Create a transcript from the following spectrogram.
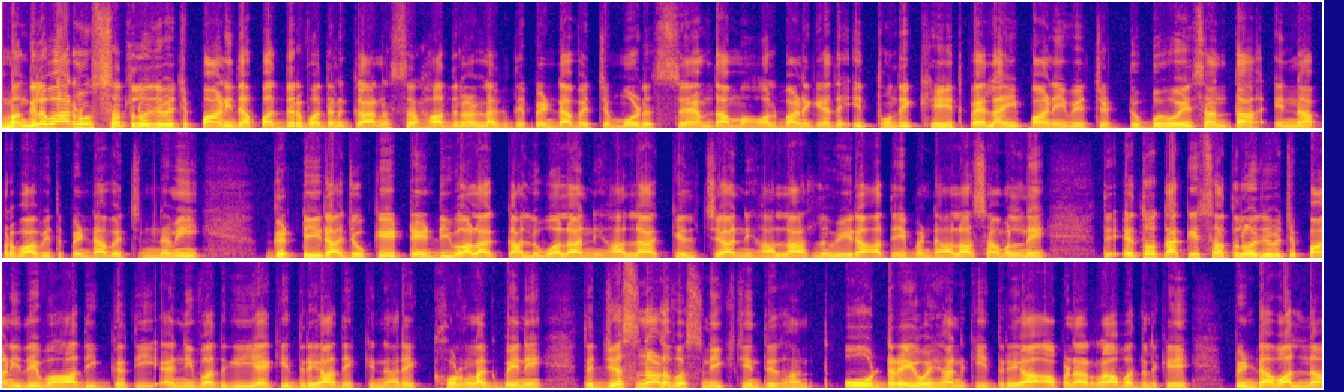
ਮੰਗਲਵਾਰ ਨੂੰ ਸਤਲੁਜ ਵਿੱਚ ਪਾਣੀ ਦਾ ਪੱਧਰ ਵਧਣ ਕਾਰਨ ਸਰਹੱਦ ਨਾਲ ਲੱਗਦੇ ਪਿੰਡਾਂ ਵਿੱਚ ਮੁੜ ਸਹਿਮ ਦਾ ਮਾਹੌਲ ਬਣ ਗਿਆ ਤੇ ਇੱਥੋਂ ਦੇ ਖੇਤ ਪਹਿਲਾਂ ਹੀ ਪਾਣੀ ਵਿੱਚ ਡੁੱਬੇ ਹੋਏ ਸਨ ਤਾਂ ਇਨ੍ਹਾਂ ਪ੍ਰਭਾਵਿਤ ਪਿੰਡਾਂ ਵਿੱਚ ਨਵੀਂ ਗੱਟੀ ਰਾਜੋਕੇ, ਟੈਂਡੀਵਾਲਾ, ਕਾਲੂਵਾਲਾ, ਨਿਹਾਲਾ, ਕਿਲਚਾ, ਨਿਹਾਲਾ, ਲਵੇਰਾ ਅਤੇ ਬੰਡਾਲਾ ਸ਼ਾਮਲ ਨੇ। ਤੇ ਇੱਥੋਂ ਤੱਕ ਕਿ ਸਤਲੁਜ ਵਿੱਚ ਪਾਣੀ ਦੇ ਵਹਾਅ ਦੀ ਗਤੀ ਇੰਨੀ ਵੱਧ ਗਈ ਹੈ ਕਿ ਦਰਿਆ ਦੇ ਕਿਨਾਰੇ ਖੁਰਨ ਲੱਗ ਪਏ ਨੇ ਤੇ ਜਿਸ ਨਾਲ ਵਸਨੀਕ ਚਿੰਤਿਤ ਹਨ। ਉਹ ਡਰੇ ਹੋਏ ਹਨ ਕਿ ਦਰਿਆ ਆਪਣਾ ਰਾਹ ਬਦਲ ਕੇ ਪਿੰਡਾਂ ਵੱਲ ਨਾ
